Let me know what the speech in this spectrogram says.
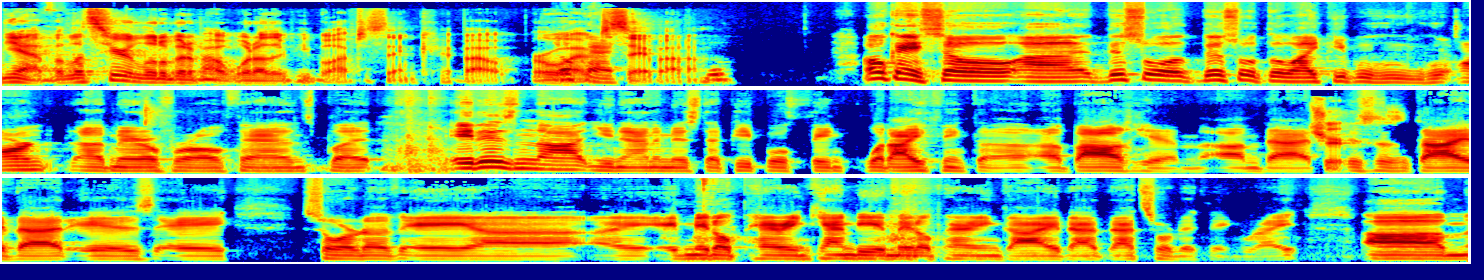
yeah but let's hear a little bit about what other people have to think about or what okay. have to say about him Okay, so uh, this will this will delight people who, who aren't uh, All fans, but it is not unanimous that people think what I think uh, about him. Um, that sure. this is a guy that is a sort of a, uh, a, a middle pairing, can be a middle pairing guy, that that sort of thing, right? Um,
